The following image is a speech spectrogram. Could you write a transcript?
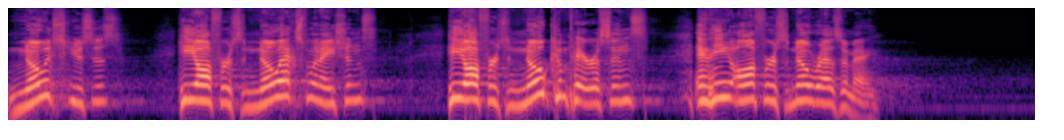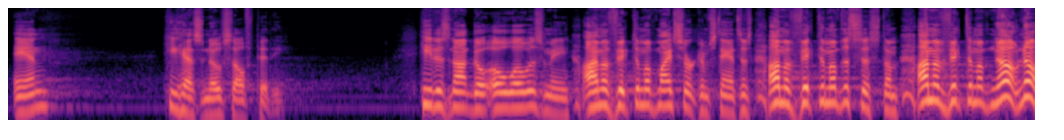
no excuses, he offers no explanations, he offers no comparisons, and he offers no resume. And he has no self pity. He does not go, oh, woe is me. I'm a victim of my circumstances. I'm a victim of the system. I'm a victim of. No, no.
